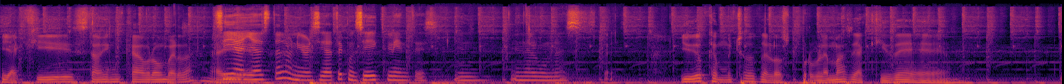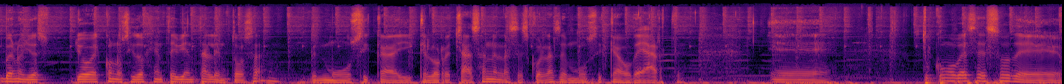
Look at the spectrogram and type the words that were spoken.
Y aquí está bien cabrón, ¿verdad? Sí, allá eh, hasta la universidad te consigue clientes en, en algunas escuelas. Yo digo que muchos de los problemas de aquí de... Bueno, yo, es- yo he conocido gente bien talentosa de música y que lo rechazan en las escuelas de música o de arte. Eh, ¿Tú cómo ves eso de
